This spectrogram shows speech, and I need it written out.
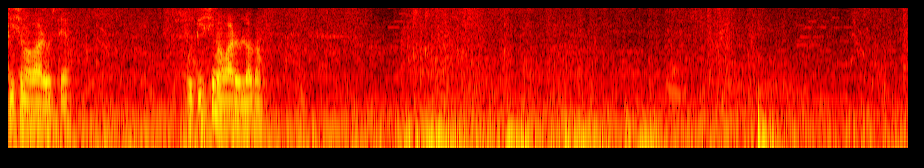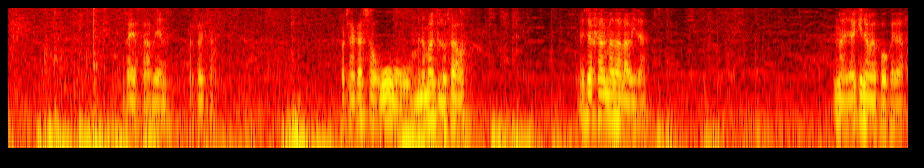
Putísimo Varus, tío. Putísimo Varus, loco. Ahí está, bien, perfecto. Por si acaso... Uh, menos mal que lo usaba. Ese gel me ha dado la vida. No, yo aquí no me puedo quedar.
